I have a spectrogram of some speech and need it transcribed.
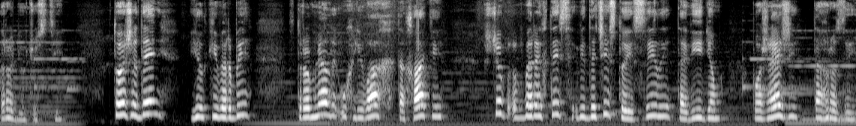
родючості. В той же день гілки верби стромляли у хлівах та хаті, щоб вберегтись від нечистої сили та відьом, пожежі та грози.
